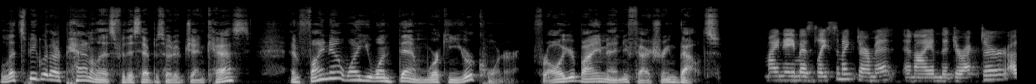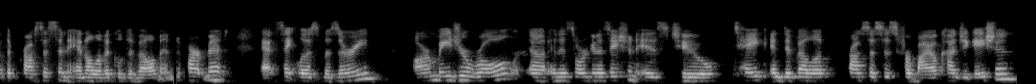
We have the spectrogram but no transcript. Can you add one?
Let's speak with our panelists for this episode of GenCast and find out why you want them working your corner for all your biomanufacturing bouts. My name is Lisa McDermott, and I am the Director of the Process and Analytical Development Department at St. Louis, Missouri. Our major role uh, in this organization is to take and develop processes for bioconjugation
